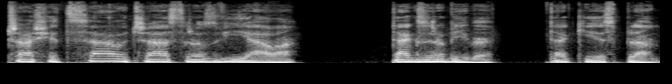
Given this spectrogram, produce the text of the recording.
w czasie cały czas rozwijała. Tak zrobimy. Taki jest plan.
